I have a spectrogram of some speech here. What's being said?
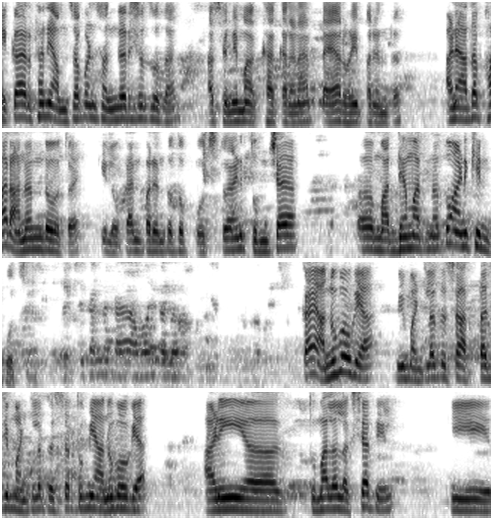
एका अर्थाने आमचा पण संघर्षच होता हा सिनेमा अख्खा करण्यात तयार होईपर्यंत. आणि आता फार आनंद होतोय की लोकांपर्यंत तो पोचतोय आणि तुमच्या अं, माध्यमातनं तो आणखीन पोचेल. काय अनुभव घ्या. मी म्हटलं तसं आत्ता जे म्हटलं तसं तुम्ही अनुभव घ्या. आणि तुम्हाला लक्षात येईल की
